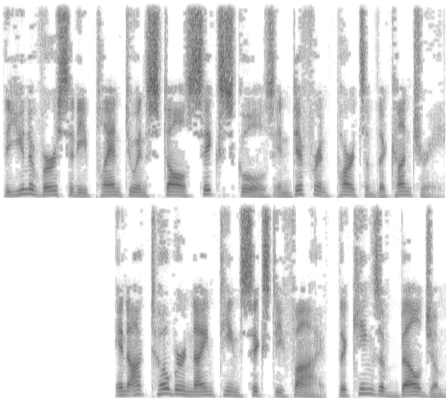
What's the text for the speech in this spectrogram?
the university planned to install six schools in different parts of the country. In October 1965, the kings of Belgium,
